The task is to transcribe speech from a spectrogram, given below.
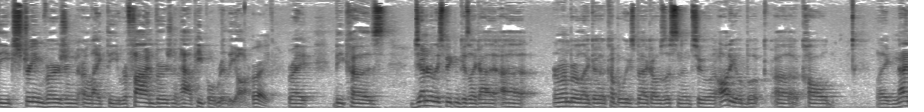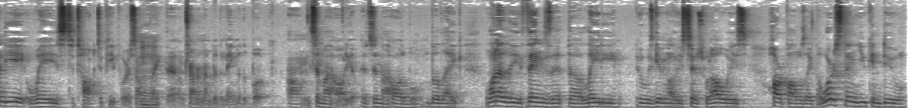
the extreme version or like the refined version of how people really are. Right. Right. Because generally speaking, because like I, I remember like a couple weeks back, I was listening to an audiobook uh, called like 98 Ways to Talk to People or something like that. I'm trying to remember the name of the book. Um, it's in my audio. It's in my Audible. But like one of the things that the lady who was giving all these tips would always harp on was like the worst thing you can do,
